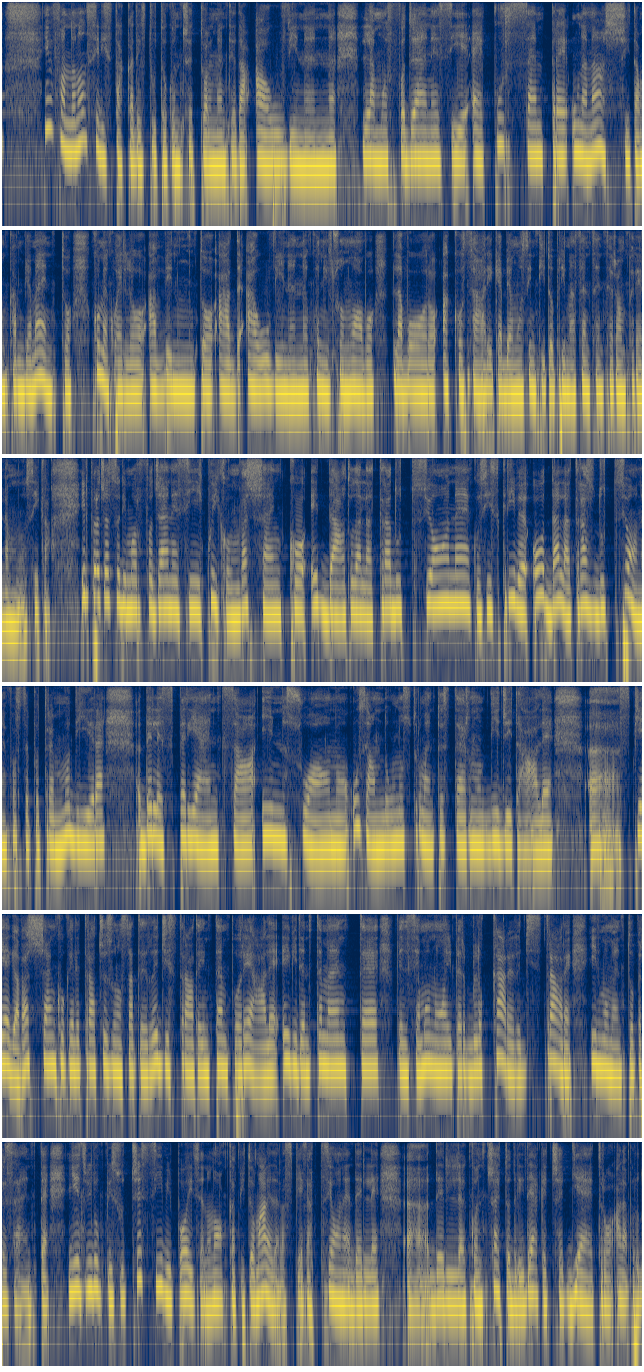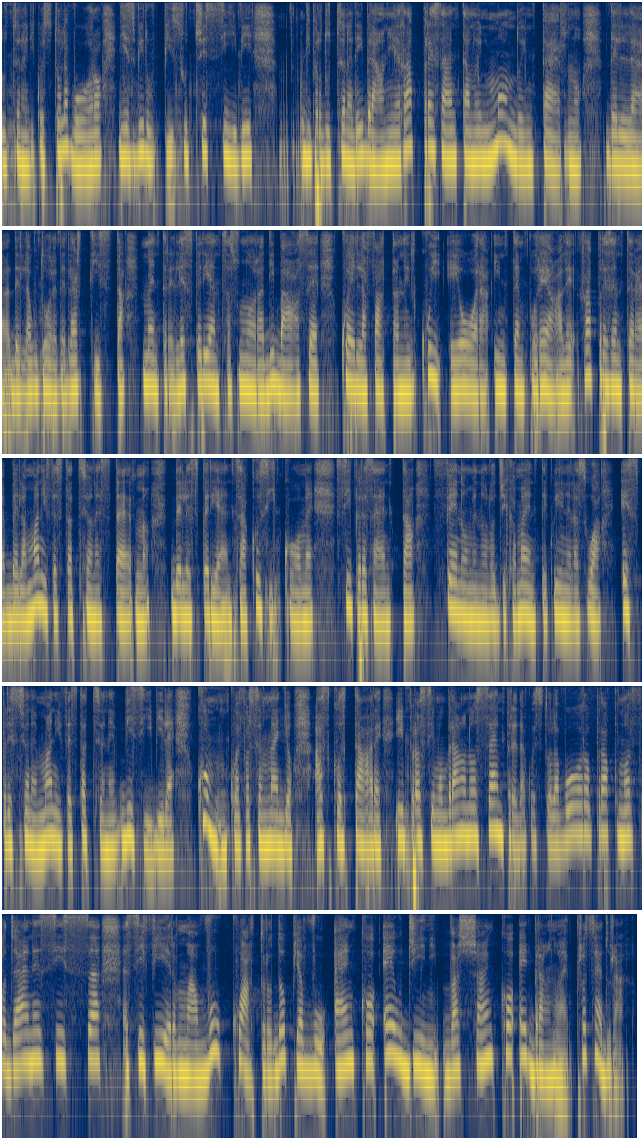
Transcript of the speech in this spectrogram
in fondo non si distacca del tutto concettualmente da Auvinen. La morfogenesi è pur sempre una nascita, un cambiamento, come quello avvenuto ad Auvinen con il suo nuovo lavoro a Kosari che abbiamo sentito prima senza interrompere la musica. Il processo di morfogenesi qui con Vashenko è dato dalla traduzione, così scrive, o dalla trasduzione, forse potremmo dire, dell'esperienza in suono usando uno strumento esterno digitale. Uh, spiega Vascenco che le tracce sono state registrate in tempo reale, evidentemente pensiamo noi per bloccare, registrare il momento presente. Gli sviluppi successivi, poi, se non ho capito male dalla spiegazione delle, uh, del concetto, dell'idea che c'è dietro alla produzione di questo lavoro, gli sviluppi sviluppi successivi mm, di produzione dei brani rappresentano il mondo interno del, dell'autore, dell'artista, mentre l'esperienza sonora di base, quella fatta nel qui e ora in tempo reale, rappresenterebbe la manifestazione esterna dell'esperienza, così come si presenta fenomenologicamente, quindi nella sua espressione e manifestazione visibile. Comunque forse è meglio ascoltare il prossimo brano sempre da questo lavoro, Proc Morphogenesis si firma V4W Enco Eugeni Vashenko e il brano è Procedural.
